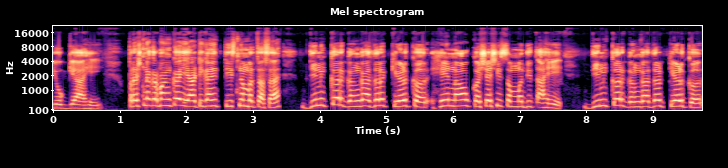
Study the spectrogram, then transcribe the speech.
योग्य आहे. प्रश्न क्रमांक या ठिकाणी तीस नंबरचा असा आहे. दिनकर गंगाधर केळकर हे नाव कशाशी संबंधित आहे? दिनकर गंगाधर केळकर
